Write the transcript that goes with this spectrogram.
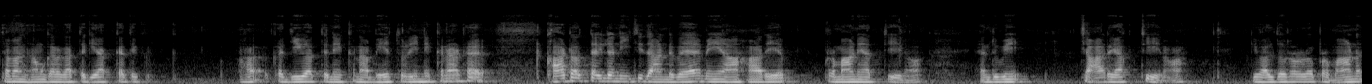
තමන් හම්බ කරගත්ත ගයක් ඇති ජීවත් වෙන එකනා බෙහෙත් වලින් එකනට කාටවත් ඇවිල්ලා නීති දාන්න බෑ මේ ආහාරය ප්‍රමාණයක් තියෙනවා ඇඳුමේ චාරයක් තියෙනවා ගෙවල් දොරවල ප්‍රමාණ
